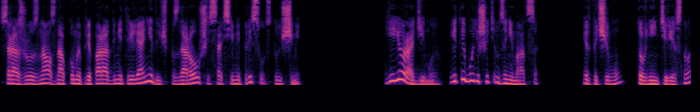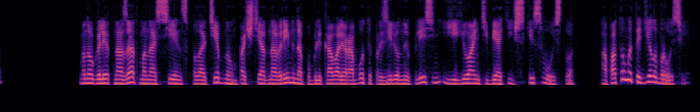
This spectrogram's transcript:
Сразу же узнал знакомый препарат Дмитрий Леонидович, поздоровавшись со всеми присутствующими. Ее родимую, и ты будешь этим заниматься. Это почему? Что в ней интересного? Много лет назад Моносеин с Полотебновым почти одновременно опубликовали работы про зеленую плесень и ее антибиотические свойства, а потом это дело бросили.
